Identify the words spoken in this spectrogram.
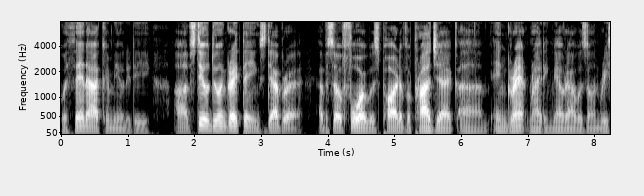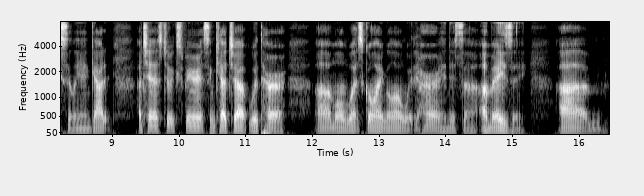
within our community. Uh, still doing great things. Deborah, episode four was part of a project um, in grant writing that I was on recently and got a chance to experience and catch up with her um, on what's going on with her, and it's uh, amazing. Um,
